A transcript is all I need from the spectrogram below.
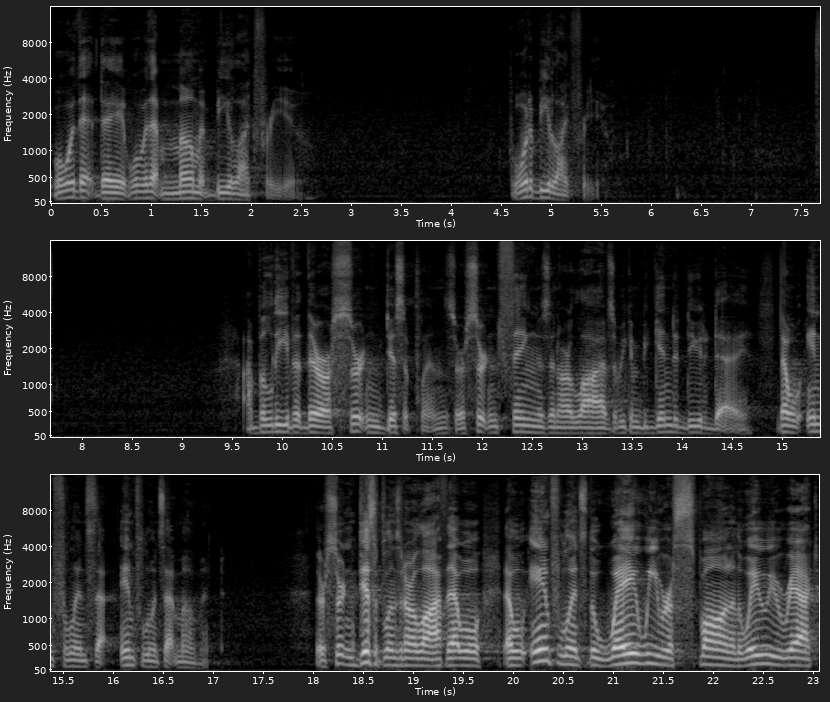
what would that day, what would that moment be like for you? What would it be like for you? I believe that there are certain disciplines or certain things in our lives that we can begin to do today that will influence that, influence that moment. There are certain disciplines in our life that will, that will influence the way we respond and the way we react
